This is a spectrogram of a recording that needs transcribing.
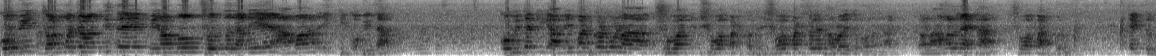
কবির জন্ম জয়ন্তীতে বিনম্র শ্রদ্ধা জানিয়ে আমার একটি কবিতা। কবিতা কি আমি পাঠ করব না শোভা শোভা পাঠ করবে? শোভা পাঠ করলে ভালো হইতো মনে হয়, কারণ আমার লেখা শোভা পাঠ করবে একটু।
